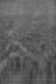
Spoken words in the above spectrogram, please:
Three.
